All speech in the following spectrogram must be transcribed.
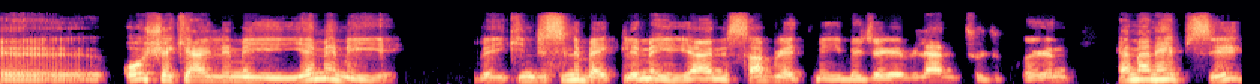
e, o şekerlemeyi yememeyi ve ikincisini beklemeyi yani sabretmeyi becerebilen çocukların hemen hepsi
